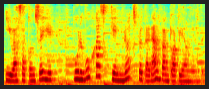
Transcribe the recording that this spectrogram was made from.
y vas a conseguir burbujas que no explotarán tan rápidamente.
